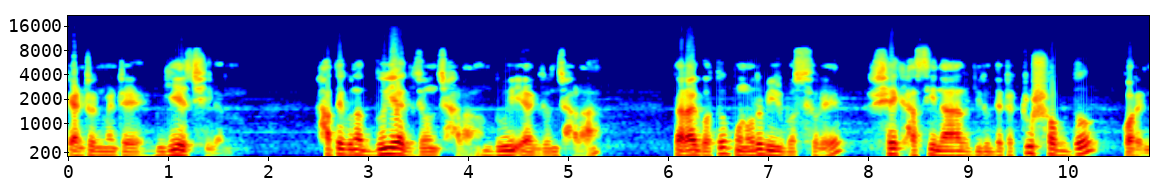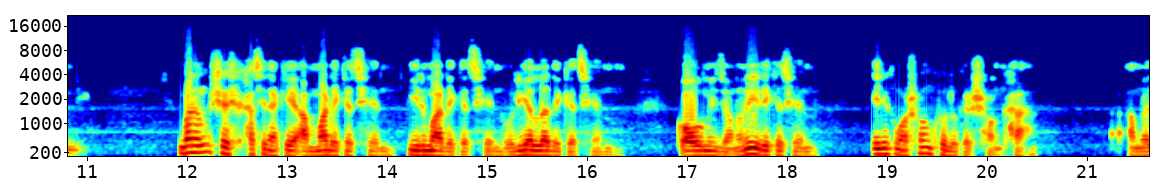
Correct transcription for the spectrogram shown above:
ক্যান্টনমেন্টে গিয়েছিলেন। হাতে গোনা দুই একজন ছাড়া, দুই একজন ছাড়া তারা গত পনেরো বিশ বছরে শেখ হাসিনার বিরুদ্ধে একটা ট্রু শব্দ করেননি। বরং শেখ হাসিনাকে আম্মা ডেকেছেন পীরমা ডেকেছেন অলিয়াল্লা ডেকেছেন, কওমি জননী ডেকেছেন এরকম অসংখ্য লোকের সংখ্যা আমরা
